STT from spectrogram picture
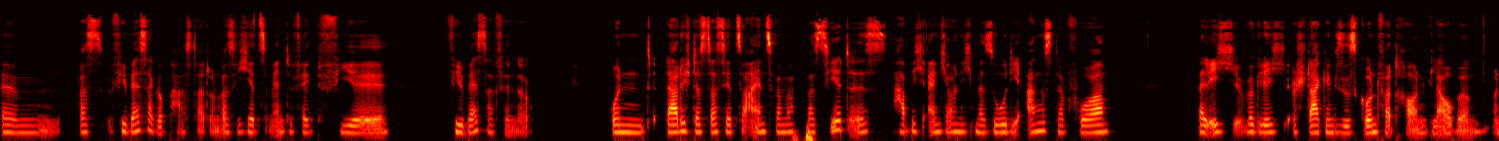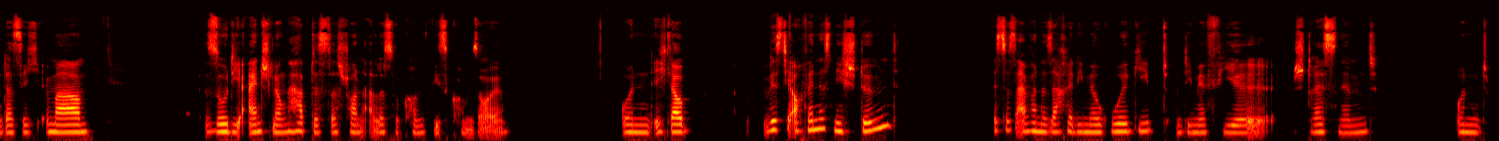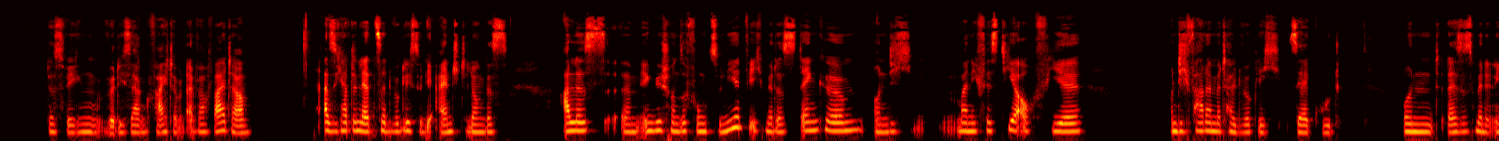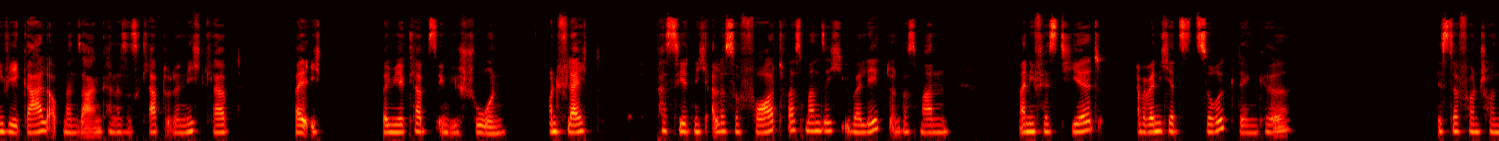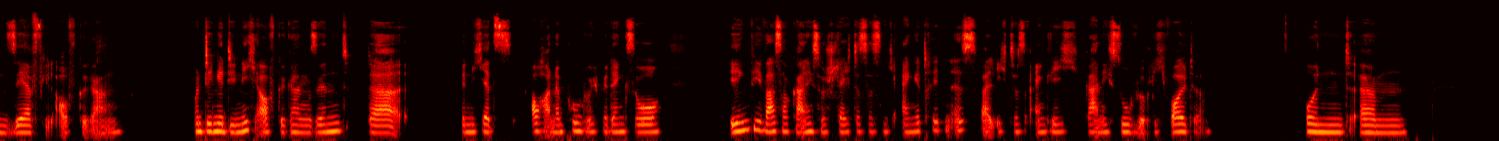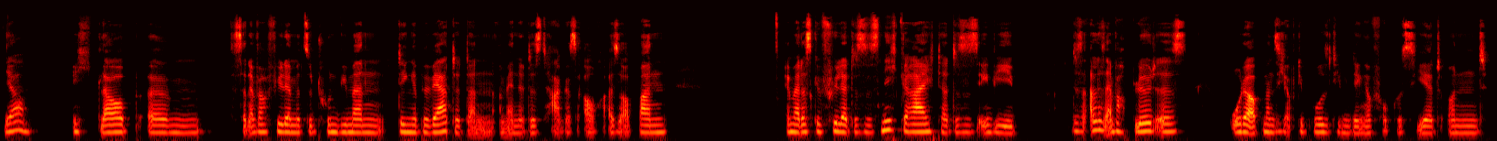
ähm, was viel besser gepasst hat und was ich jetzt im Endeffekt viel, viel besser finde. Und dadurch, dass das jetzt so ein, zwei Mal passiert ist, habe ich eigentlich auch nicht mehr so die Angst davor, weil ich wirklich stark in dieses Grundvertrauen glaube und dass ich immer so die Einstellung habe, dass das schon alles so kommt, wie es kommen soll. Und ich glaube, wisst ihr, auch wenn es nicht stimmt, ist das einfach eine Sache, die mir Ruhe gibt und die mir viel Stress nimmt und deswegen würde ich sagen, fahre ich damit einfach weiter. Also ich hatte in letzter Zeit wirklich so die Einstellung, dass alles ähm, irgendwie schon so funktioniert, wie ich mir das denke. Und ich manifestiere auch viel. Und ich fahre damit halt wirklich sehr gut. Und da ist es mir dann irgendwie egal, ob man sagen kann, dass es klappt oder nicht klappt, weil ich, bei mir klappt es irgendwie schon. Und vielleicht passiert nicht alles sofort, was man sich überlegt und was man manifestiert. Aber wenn ich jetzt zurückdenke, ist davon schon sehr viel aufgegangen. Und Dinge, die nicht aufgegangen sind, da bin ich jetzt auch an einem Punkt, wo ich mir denke, so, irgendwie war es auch gar nicht so schlecht, dass das nicht eingetreten ist, weil ich das eigentlich gar nicht so wirklich wollte. Und ähm, ja, ich glaube, ähm, das hat einfach viel damit zu tun, wie man Dinge bewertet dann am Ende des Tages auch. Also ob man immer das Gefühl hat, dass es nicht gereicht hat, dass es irgendwie, dass alles einfach blöd ist oder ob man sich auf die positiven Dinge fokussiert. Und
